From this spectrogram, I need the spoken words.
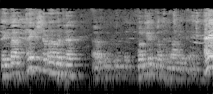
तो एक बार हरे कृष्ण महामंत्र बोल के उनको धन्यवाद देते हैं। हरे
